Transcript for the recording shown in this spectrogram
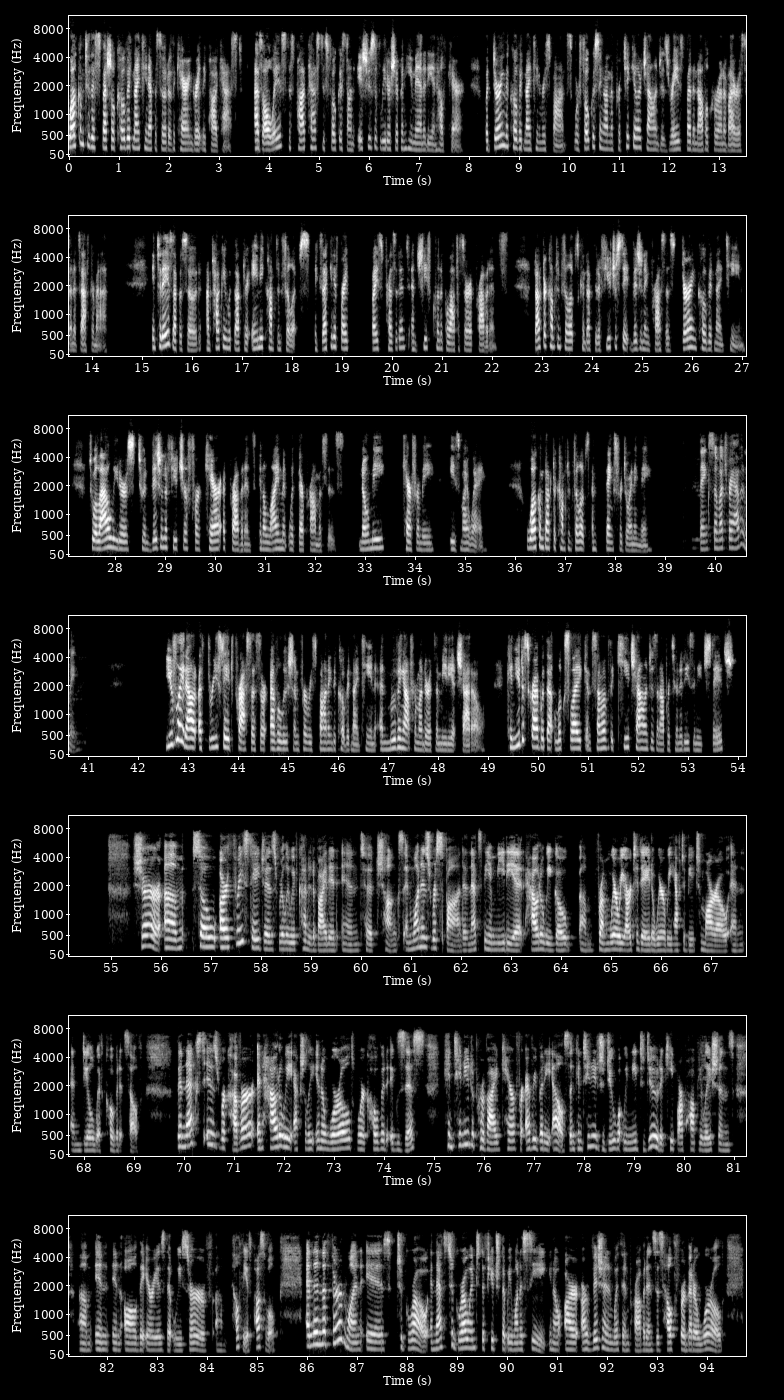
Welcome to this special COVID 19 episode of the Caring Greatly podcast. As always, this podcast is focused on issues of leadership and humanity in healthcare. But during the COVID 19 response, we're focusing on the particular challenges raised by the novel coronavirus and its aftermath. In today's episode, I'm talking with Dr. Amy Compton Phillips, Executive Vice President and Chief Clinical Officer at Providence. Dr. Compton Phillips conducted a future state visioning process during COVID 19 to allow leaders to envision a future for care at Providence in alignment with their promises Know me, care for me, ease my way. Welcome, Dr. Compton Phillips, and thanks for joining me. Thanks so much for having me. You've laid out a three stage process or evolution for responding to COVID 19 and moving out from under its immediate shadow. Can you describe what that looks like and some of the key challenges and opportunities in each stage? Sure. Um, so our three stages really we've kind of divided into chunks, and one is respond, and that's the immediate. How do we go um, from where we are today to where we have to be tomorrow, and and deal with COVID itself. The next is recover, and how do we actually, in a world where COVID exists, continue to provide care for everybody else and continue to do what we need to do to keep our populations um, in in all the areas that we serve um, healthy as possible. And then the third one is to grow, and that's to grow into the future that we want to see. You know, our our vision within Providence is health for a better world.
